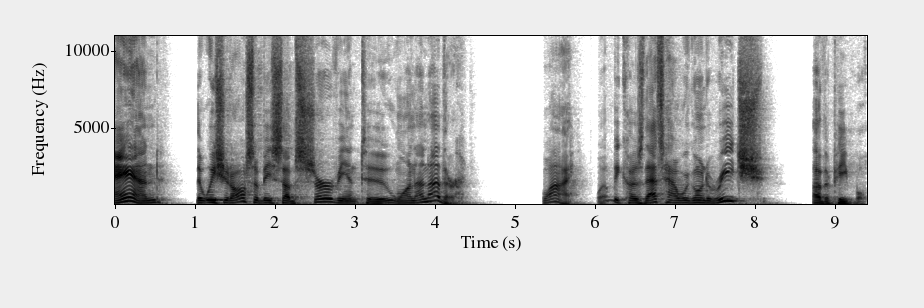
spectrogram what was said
and that we should also be subservient to one another. Why? Well, because that's how we're going to reach other people.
